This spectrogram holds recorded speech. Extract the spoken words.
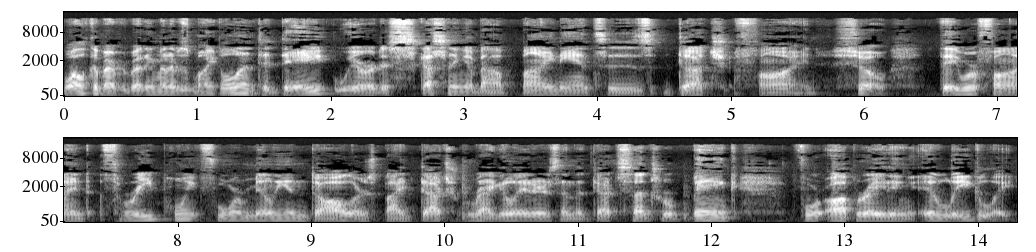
Welcome everybody. My name is Michael and today we are discussing about Binance's Dutch fine. So, they were fined $3.4 million by Dutch regulators and the Dutch Central Bank for operating illegally.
